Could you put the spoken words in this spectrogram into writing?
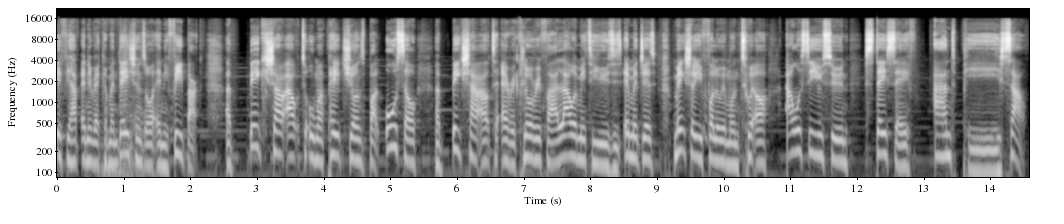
if you have any recommendations or any feedback. A big shout out to all my Patreons, but also a big shout out to Eric Laurie for allowing me to use his images. Make sure you follow him on Twitter. I will see you soon, stay safe, and peace out.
